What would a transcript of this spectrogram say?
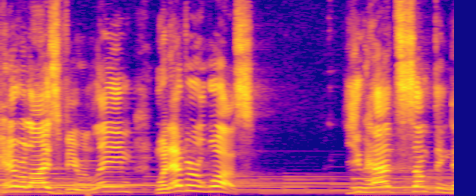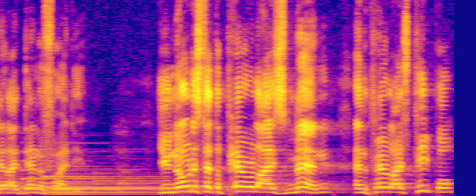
paralyzed, if you were lame, whatever it was, you had something that identified you. You notice that the paralyzed men and the paralyzed people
